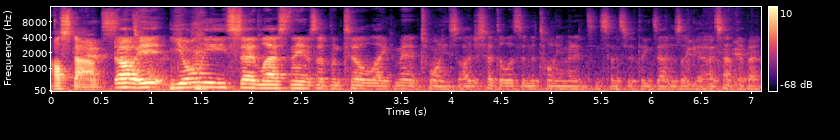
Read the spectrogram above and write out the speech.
I'll stop. It's- Oh, it, you only said last names up until like minute 20, so I just had to listen to 20 minutes and censor things out as I go. It's not that bad.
